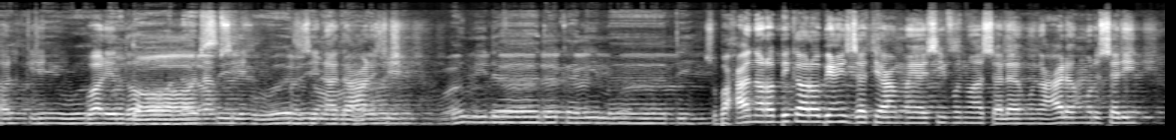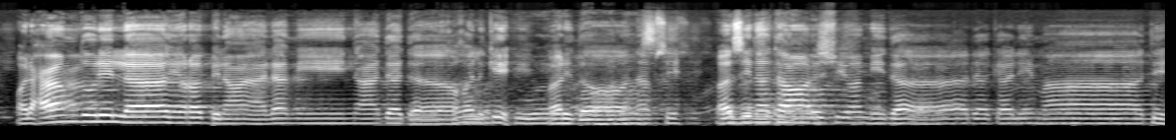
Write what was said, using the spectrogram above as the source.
خلقه ورضا نفسه وزنة عرشه ومداد كلماته. سبحان ربك رب العزة عما يصفون وسلام على المرسلين. والحمد لله رب العالمين. عدد خلقه ورضا نفسه وزنة عرشه ومداد كلماته.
